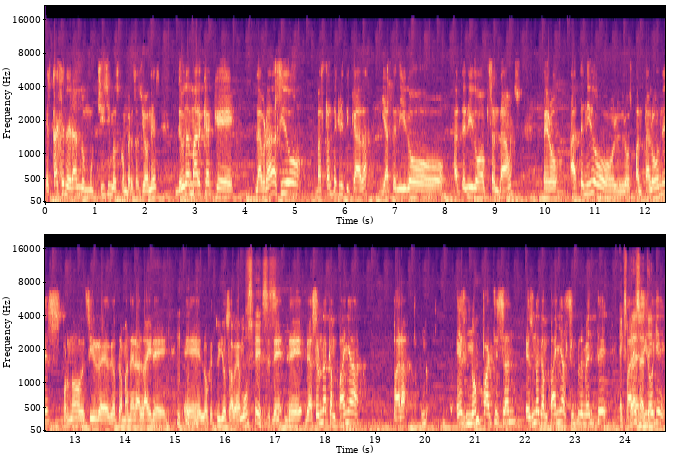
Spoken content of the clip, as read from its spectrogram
está generando muchísimas conversaciones de una marca que la verdad ha sido bastante criticada y ha tenido, ha tenido ups and downs pero ha tenido los pantalones, por no decir eh, de otra manera al aire eh, lo que tú y yo sabemos, De, hacer una campaña para... Es non-partisan, es una campaña simplemente para decir, oye,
